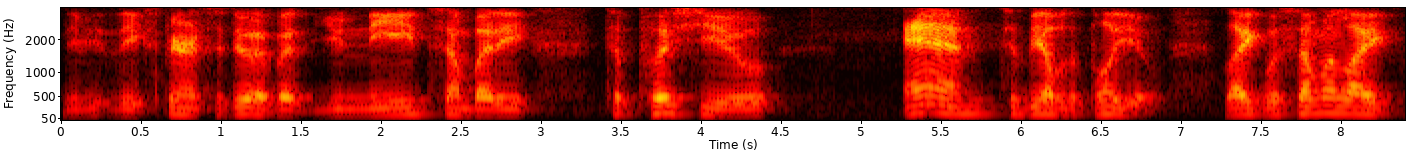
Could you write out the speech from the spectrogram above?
the experience to do it. But you need somebody to push you and to be able to pull you. Like with someone like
